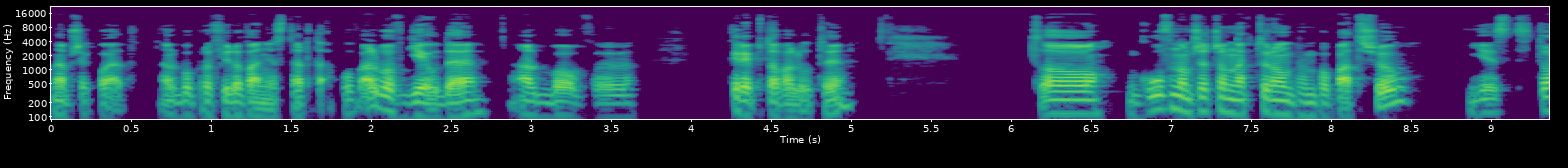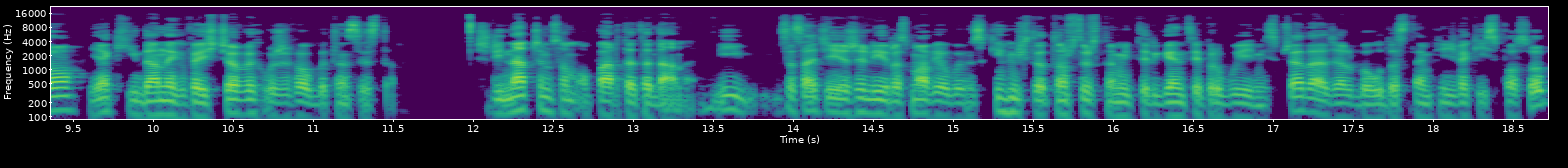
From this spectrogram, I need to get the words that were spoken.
na przykład, albo profilowaniu startupów, albo w giełdę, albo w kryptowaluty, to główną rzeczą, na którą bym popatrzył, jest to, jakich danych wejściowych używałby ten system. Czyli na czym są oparte te dane. I w zasadzie, jeżeli rozmawiałbym z kimś, kto tą sztuczną inteligencję próbuje mi sprzedać albo udostępnić w jakiś sposób,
